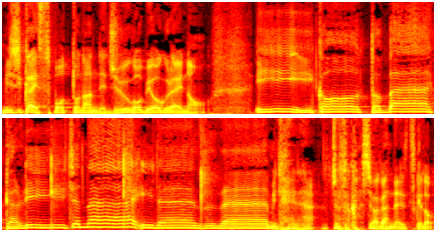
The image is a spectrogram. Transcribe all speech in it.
短いスポットなんで15秒ぐらいの、いいことばかりじゃないですね、みたいな、ちょっと歌詞わかんないですけど、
